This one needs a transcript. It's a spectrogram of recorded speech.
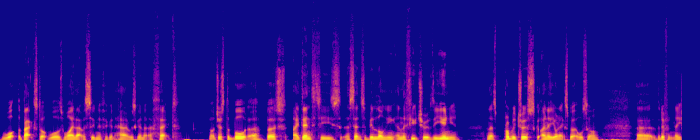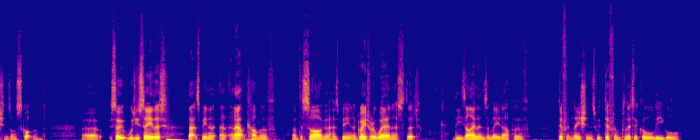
what the backstop was, why that was significant, how it was going to affect not just the border, but identities, a sense of belonging, and the future of the union. And that's probably true. I know you're an expert also on uh, the different nations on Scotland. Uh, so, would you say that that's been an, an, outcome of, of the saga? Has been a greater awareness that these islands are made up of different nations with different political, legal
